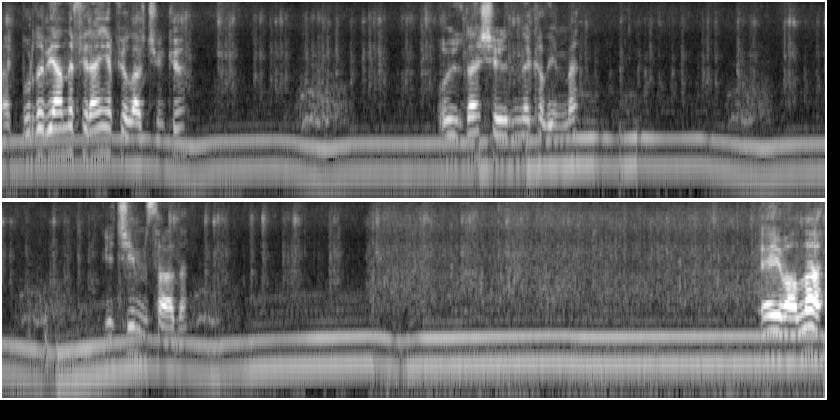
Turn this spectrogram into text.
Bak burada bir anda fren yapıyorlar çünkü. O yüzden şeridimde kalayım ben. Geçeyim mi sağdan? Eyvallah.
